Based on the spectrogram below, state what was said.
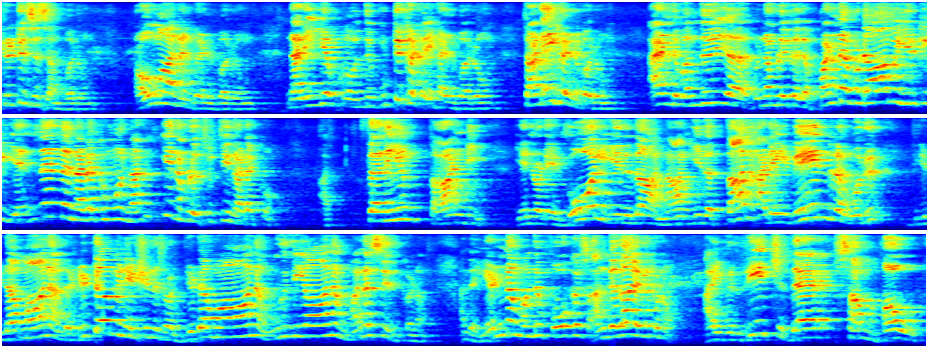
கிரிட்டிசிசம் வரும் அவமானங்கள் வரும் நிறைய வந்து முட்டுக்கட்டைகள் வரும் தடைகள் வரும். அண்ட் வந்து நம்மளுக்கு அதை பண்ண விடாமல் இருக்கு என்னென்ன நடக்குமோ நிறைய நம்மளை சுற்றி நடக்கும். அத்தனையும் தாண்டி என்னுடைய கோல் இதுதான். நான் இதைத்தான் அடைவேன்ற ஒரு திடமான அந்த டிட்டர்மினேஷன் சொல்ற திடமான உறுதியான மனசு இருக்கணும். அந்த எண்ணம் வந்து ஃபோக்கஸ் அங்கதான் இருக்கணும். I will reach there somehow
